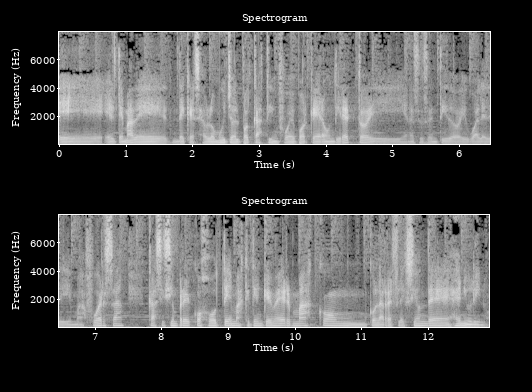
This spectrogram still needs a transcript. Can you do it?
eh, el tema de, que se habló mucho del podcasting fue porque era un directo y en ese sentido igual le di más fuerza. Casi siempre cojo temas que tienen que ver más con, la reflexión de Genio Linux.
